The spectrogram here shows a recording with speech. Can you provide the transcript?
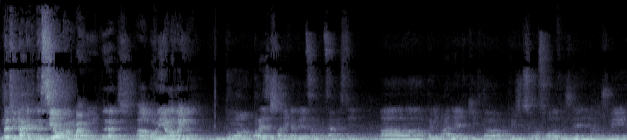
на тебя, как на SEO компании, да, э, повлияла война. Думаю, произошла некая переоценка ценностей, а, понимание каких-то, прежде всего, расходов, нужны они, не нужны.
